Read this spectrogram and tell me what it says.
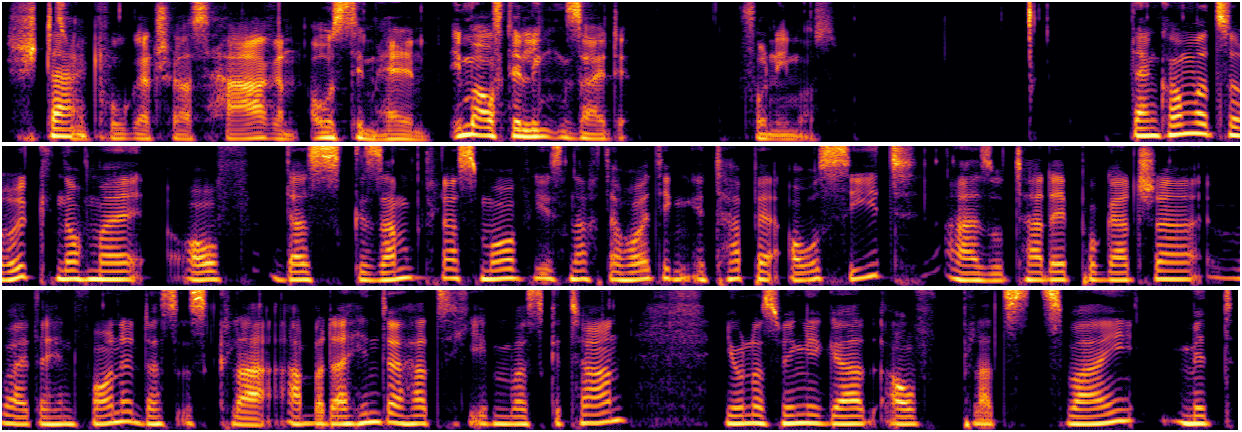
Stark. Zu Pogacars Haaren aus dem Helm. Immer auf der linken Seite von ihm aus. Dann kommen wir zurück nochmal auf das Gesamtklassement, wie es nach der heutigen Etappe aussieht. Also Tadej Pogacar weiterhin vorne, das ist klar. Aber dahinter hat sich eben was getan. Jonas Wingegaard auf Platz 2 mit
